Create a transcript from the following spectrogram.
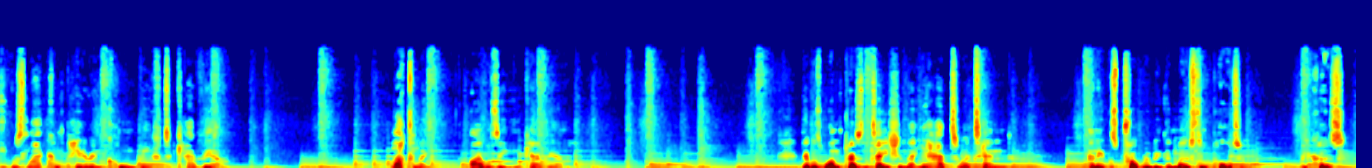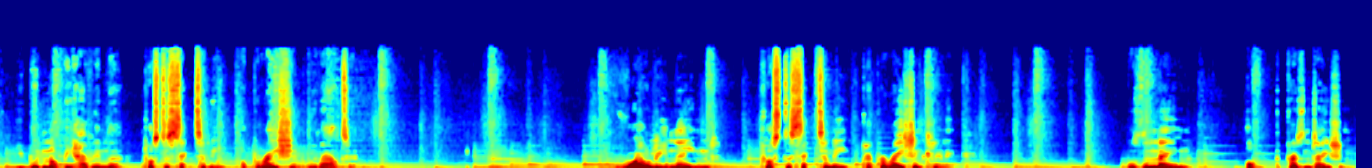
it was like comparing corned beef to caviar. Luckily, I was eating caviar. There was one presentation that you had to attend, and it was probably the most important because you would not be having the prostatectomy operation without it. Royally named Prostatectomy Preparation Clinic was the name of the presentation.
